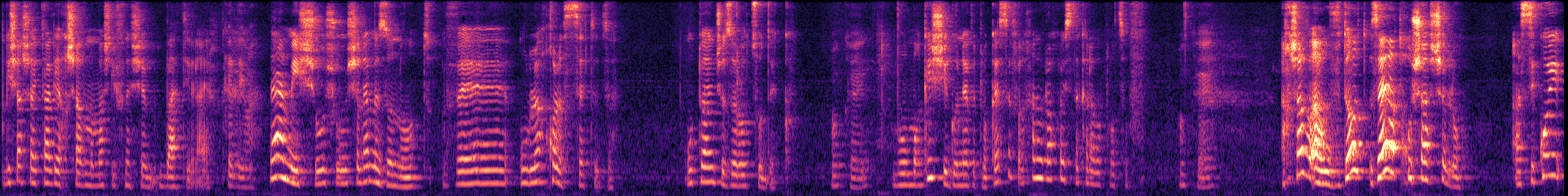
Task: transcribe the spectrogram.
פגישה שהייתה לי עכשיו, ממש לפני שבאתי אלייך. קדימה. זה היה מישהו שהוא משלם מזונות, והוא לא יכול לשאת את זה. הוא טוען שזה לא צודק. אוקיי. והוא מרגיש שהיא גונבת לו כסף, ולכן הוא לא יכול להסתכל עליו בפרצוף. אוקיי. עכשיו, העובדות, זה התחושה שלו. הסיכוי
